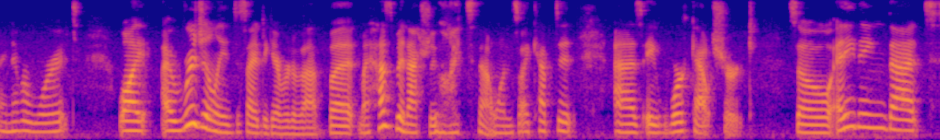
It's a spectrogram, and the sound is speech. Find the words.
I never wore it. Well, I, I originally decided to get rid of that, but my husband actually liked that one, so I kept it as a workout shirt. So anything that,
